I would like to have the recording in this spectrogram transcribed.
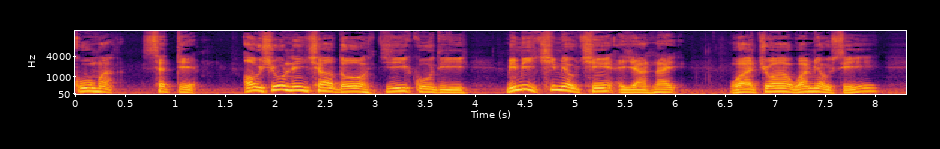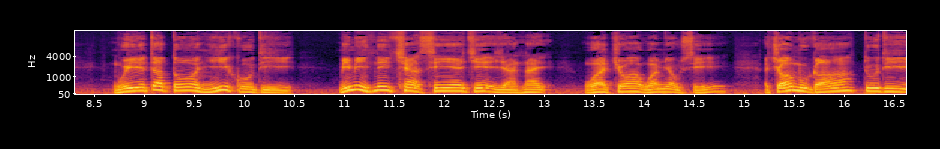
9မှ17အောက်ရှိုးနှိမ့်ချသောကြီးကိုသည်မိမိချီးမြှောက်ခြင်းအရာ၌ဝါကြွားဝမ်းမြောက်စေငွေရတတ်သောညီကိုသည်မိမိနှိမ့်ချဆင်းရဲခြင်းအရာ၌ဝါကြွားဝမ်းမြောက်စေအကြောင်းမူကားသူသည်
